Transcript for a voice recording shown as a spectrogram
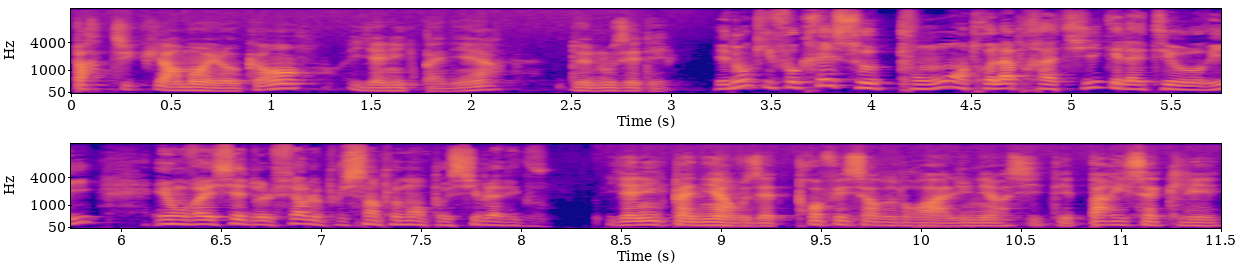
particulièrement éloquent, Yannick Panière, de nous aider. Et donc, il faut créer ce pont entre la pratique et la théorie, et on va essayer de le faire le plus simplement possible avec vous. Yannick Panière, vous êtes professeur de droit à l'université Paris-Saclay,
